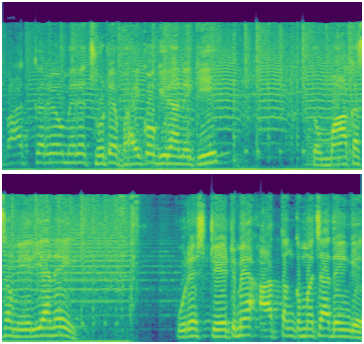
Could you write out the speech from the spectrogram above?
बात कर रहे हो मेरे छोटे भाई को गिराने की तो माँ कसम एरिया नहीं, पूरे स्टेट में आतंक मचा देंगे।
